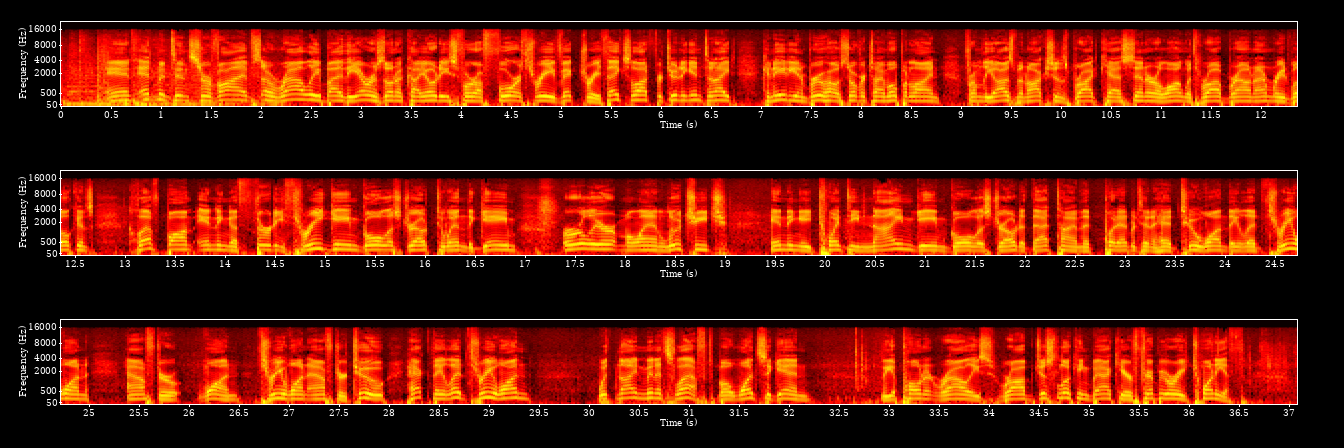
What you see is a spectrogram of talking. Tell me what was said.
And Edmonton survives a rally by the Arizona Coyotes for a 4 3 victory. Thanks a lot for tuning in tonight. Canadian Brewhouse Overtime Open Line from the Osmond Auctions Broadcast Center, along with Rob Brown. I'm Reed Wilkins. Klefbom ending a 33 game goalless drought to end the game. Earlier, Milan Lucic ending a 29 game goalless drought at that time that put Edmonton ahead 2 1. They led 3 1 after 1, 3 1 after 2. Heck, they led 3 1 with nine minutes left. But once again, the opponent rallies. Rob, just looking back here, February 20th,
